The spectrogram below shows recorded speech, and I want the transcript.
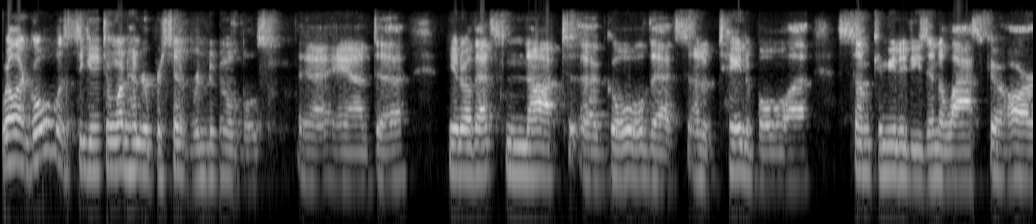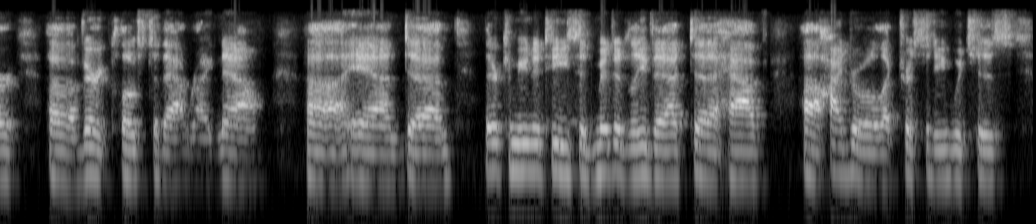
Well, our goal was to get to 100% renewables, uh, and uh, you know that's not a goal that's unobtainable. Uh, some communities in Alaska are uh, very close to that right now, and uh, there are communities, admittedly, that have hydroelectricity, which is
